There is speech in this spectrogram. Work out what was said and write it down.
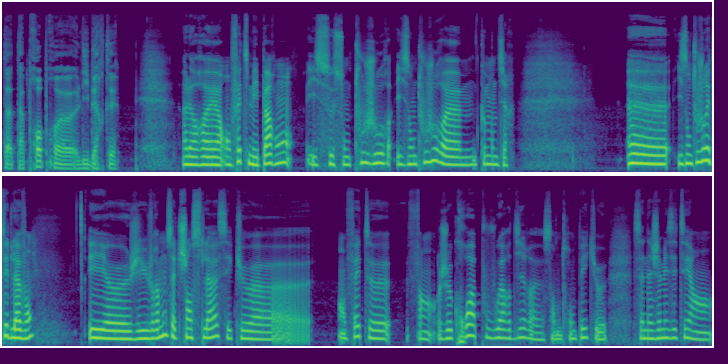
ta, ta propre euh, liberté? Alors, euh, en fait, mes parents, ils se sont toujours, ils ont toujours, euh, comment dire, ils ont toujours été de l'avant. Et j'ai eu vraiment cette chance-là, c'est que, en fait, enfin, je crois pouvoir dire, euh, sans me tromper, que ça n'a jamais été un,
